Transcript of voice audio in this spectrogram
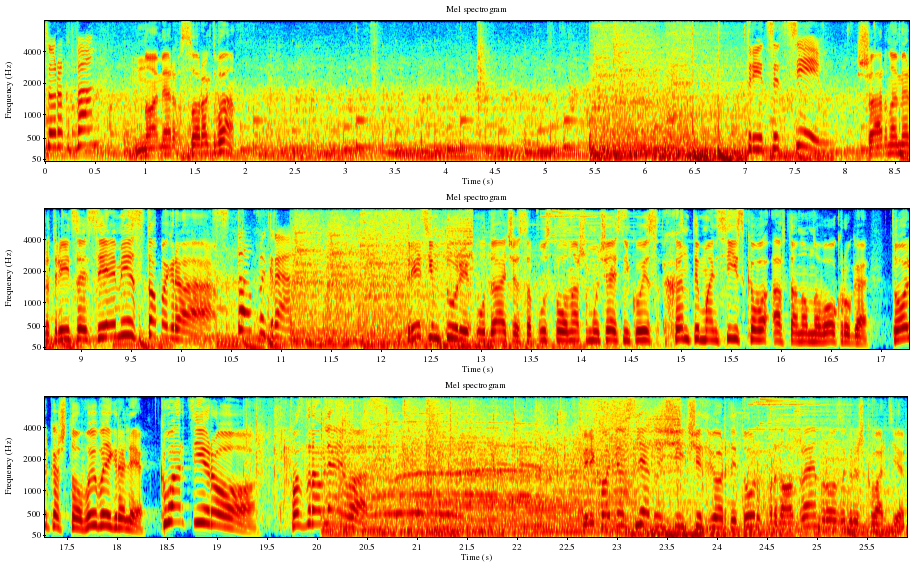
42. Номер 42. 37. Шар номер 37 и стоп игра! Стоп, игра. В третьем туре удача сопутствовала нашему участнику из Ханты-Мансийского автономного округа. Только что вы выиграли квартиру! Поздравляем вас! Переходим в следующий, четвертый тур. Продолжаем розыгрыш квартир.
